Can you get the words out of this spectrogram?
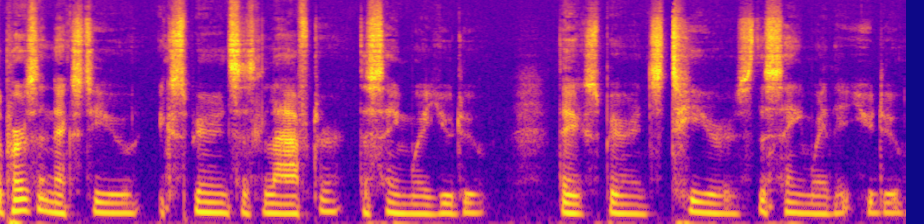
The person next to you experiences laughter the same way you do. They experience tears the same way that you do.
